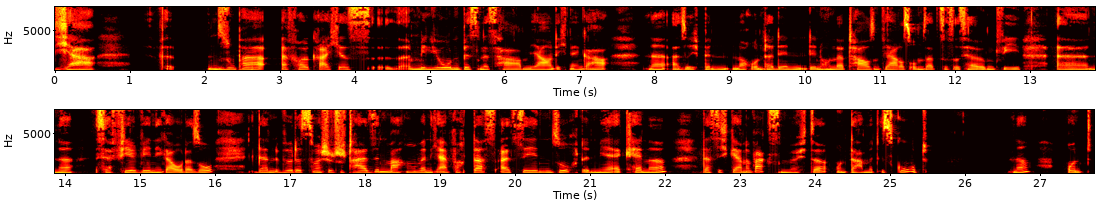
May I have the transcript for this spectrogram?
ja, ein super erfolgreiches äh, Millionenbusiness haben, ja, und ich denke, ah, ne, also ich bin noch unter den den 100.000 Jahresumsatz, das ist ja irgendwie, äh, ne, ist ja viel weniger oder so, dann würde es zum Beispiel total Sinn machen, wenn ich einfach das als Sehnsucht in mir erkenne, dass ich gerne wachsen möchte und damit ist gut, ne, und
